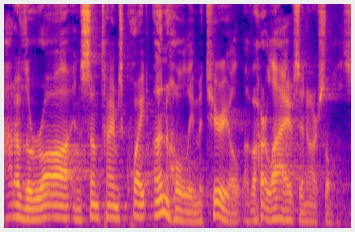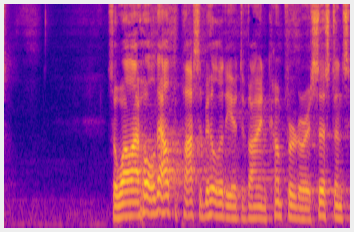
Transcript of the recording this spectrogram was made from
out of the raw and sometimes quite unholy material of our lives and our souls. So while I hold out the possibility of divine comfort or assistance,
